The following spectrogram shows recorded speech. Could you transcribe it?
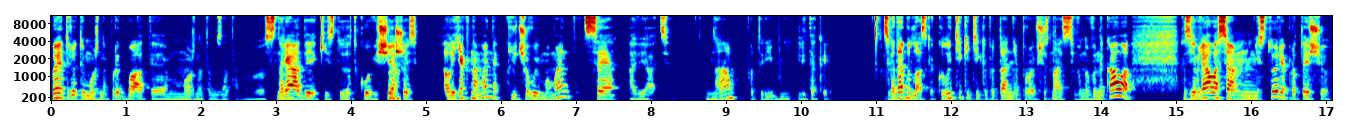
Петріоти можна придбати, можна там не знаю, там снаряди, якісь додаткові, ще Ага. щось. Але як на мене, ключовий момент це авіація. Нам потрібні літаки. Згадай, будь ласка, коли тільки-тільки питання про F-16 воно виникало, з'являлася історія про те, що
